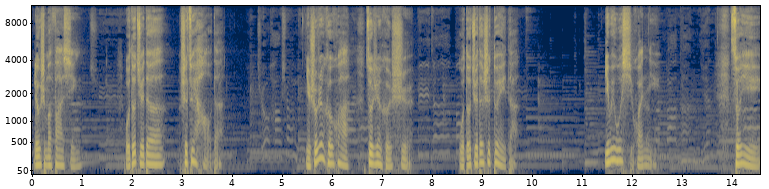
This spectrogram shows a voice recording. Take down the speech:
留什么发型，我都觉得是最好的。你说任何话，做任何事，我都觉得是对的，因为我喜欢你。所以，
